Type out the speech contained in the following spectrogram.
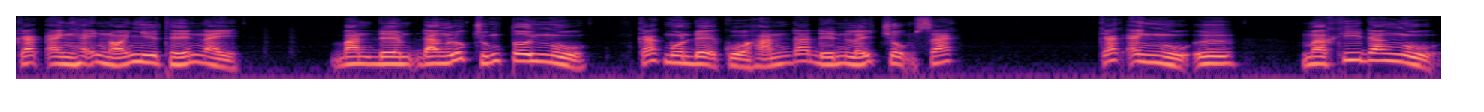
Các anh hãy nói như thế này. Ban đêm đang lúc chúng tôi ngủ, các môn đệ của hắn đã đến lấy trộm xác. Các anh ngủ ư, mà khi đang ngủ,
